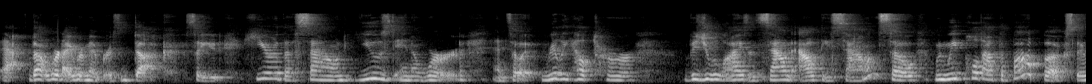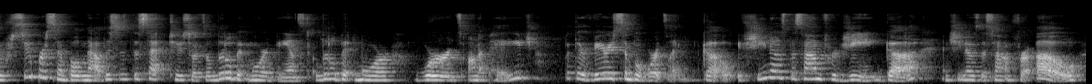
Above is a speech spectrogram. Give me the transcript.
that, that word I remember is duck. So you'd hear the sound used in a word. And so it really helped her visualize and sound out these sounds. So when we pulled out the Bob books, they're super simple. Now this is the set two, so it's a little bit more advanced, a little bit more words on a page, but they're very simple words like go. If she knows the sound for G, ga, and she knows the sound for O,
